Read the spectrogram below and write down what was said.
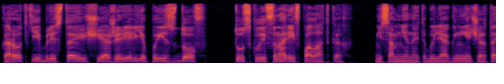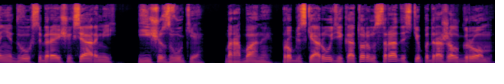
короткие блистающие ожерелья поездов, тусклые фонари в палатках. Несомненно, это были огни, очертания двух собирающихся армий. Еще звуки. Барабаны, проблески орудий, которым с радостью подражал гром.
